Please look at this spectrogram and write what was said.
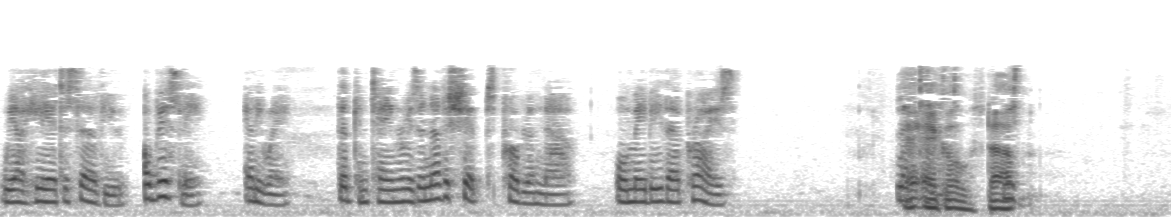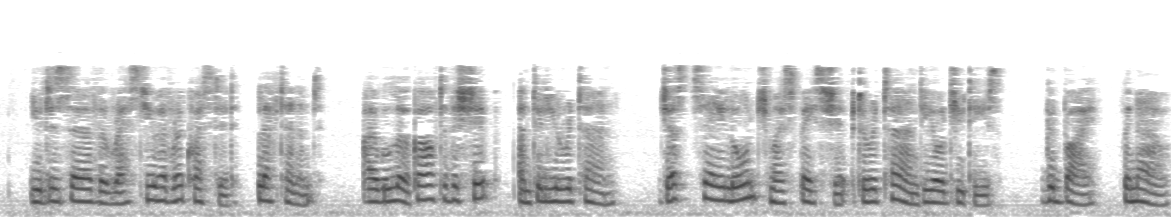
we are here to serve you, obviously. Anyway, the container is another ship's problem now. Or maybe their prize. Echo, stop. You deserve the rest you have requested, Lieutenant. I will look after the ship until you return. Just say launch my spaceship to return to your duties. Goodbye, for now.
